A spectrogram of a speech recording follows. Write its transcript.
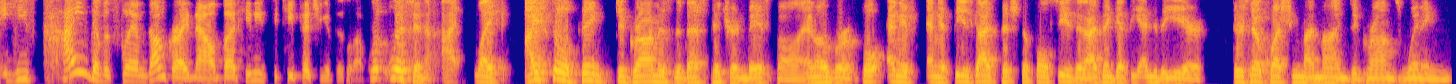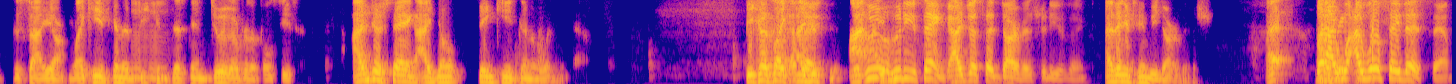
He's kind of a slam dunk right now, but he needs to keep pitching at this level. Listen, I like. I still think Degrom is the best pitcher in baseball, and over a full. And if and if these guys pitched a full season, I think at the end of the year, there's no question in my mind Degrom's winning the Cy Young. Like he's going to be Mhm. consistent, do it over the full season. I'm just saying, I don't think he's going to win it. Because like I just, I, who, who do you think? I just said Darvish. Who do you think? I think it's going to be Darvish. I, But I I, think- I will say this, Sam.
